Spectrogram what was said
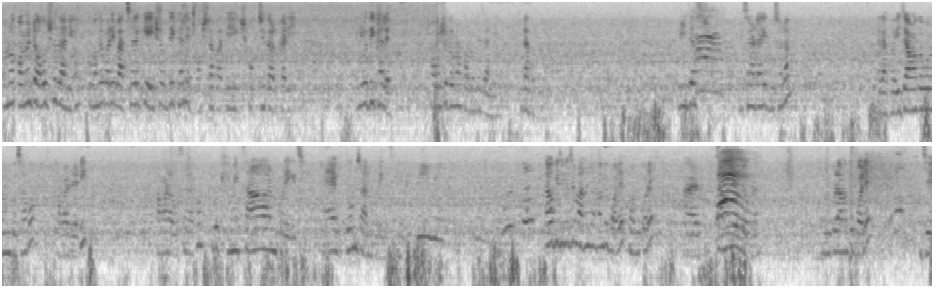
তোমরা কমেন্টে অবশ্যই জানিও, তোমাদের বাড়ির বাচ্চারা কি এইসব দিয়ে খেলে? মশলাপাতি, সবজি তরকারি, এগুলো দিয়ে খেলে? অবশ্যই তোমরা কমেন্টে জানিও। দেখো। এই জাস্ট বিছানাটাকে গুছালাম। দেখো, এই জামা কাপড় গোছাবো, খাবার রেডি আমার অবস্থা দেখো, পুরো ঘেমে চান করে গেছি, একদম চান করে গেছি তাও কিছু কিছু মানুষ আমাকে বলে ফোন করে, আর লোকরা। ফোন করে আমাকে বলে যে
